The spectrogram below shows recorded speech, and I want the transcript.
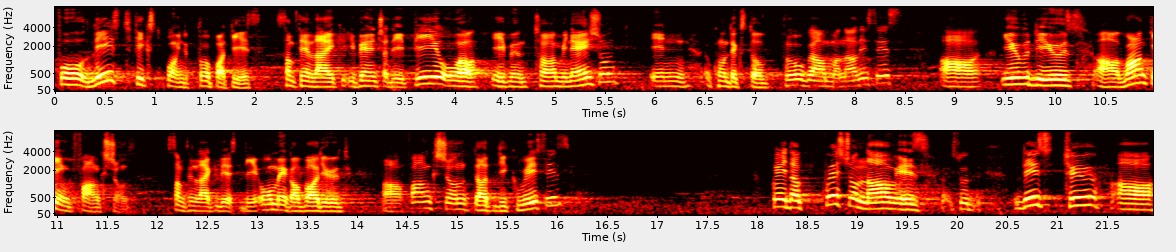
for least fixed point properties, something like eventually P or even termination in context of program analysis, uh, you would use uh, ranking functions something like this, the omega valued uh, function that decreases. Okay, the question now is, so these two uh,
